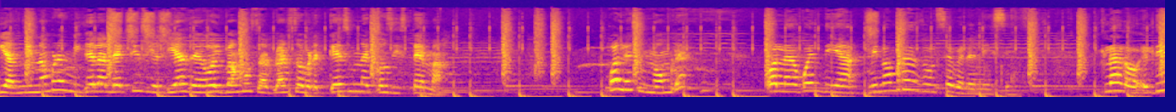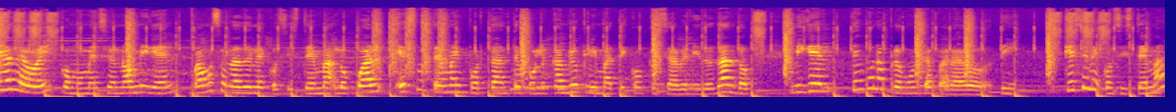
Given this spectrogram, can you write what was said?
Días mi nombre es Miguel Alexis y el día de hoy vamos a hablar sobre qué es un ecosistema. ¿Cuál es su nombre? Hola, buen día. Mi nombre es Dulce Berenice. Claro, el día de hoy, como mencionó Miguel, vamos a hablar del ecosistema, lo cual es un tema importante por el cambio climático que se ha venido dando. Miguel, tengo una pregunta para ti. ¿Qué es el ecosistema?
